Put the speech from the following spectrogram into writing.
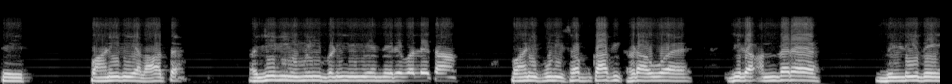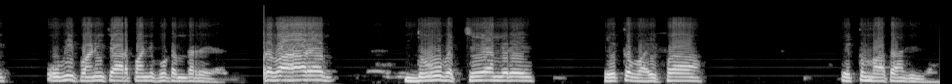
ਤੇ ਪਾਣੀ ਦੀ ਹਾਲਾਤ ਅਜੇ ਵੀ ਉਮੀ ਬਣੀ ਹੋਈ ਹੈ ਮੇਰੇ ਵੱਲੇ ਤਾਂ ਪਾਣੀ ਪੂਣੀ ਸਭ ਕਾਫੀ ਖੜਾ ਹੁआ ਹੈ। ਜਿਹੜਾ ਅੰਦਰ ਹੈ ਬਿਲਡਿੰਗ ਦੇ, ਉਹ ਵੀ ਪਾਣੀ 4-5 ਫੁੱਟ ਅੰਦਰ ਰਿਹਾ ਜੀ ਪਰਿਵਾਰ ਦੋ ਬੱਚੇ ਆ ਮੇਰੇ, ਇੱਕ ਵਾਈਫ ਆ, ਇੱਕ ਮਾਤਾ ਜੀ ਆ।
